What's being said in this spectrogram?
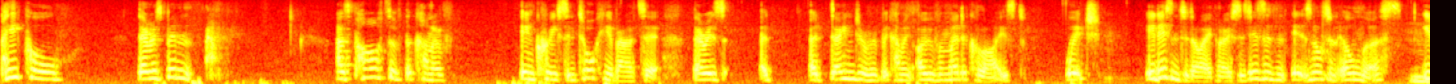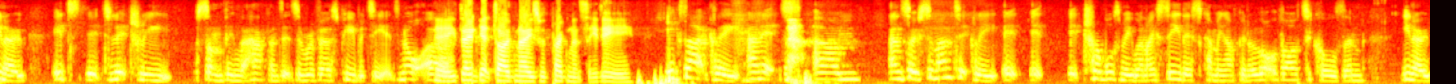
people, there has been, as part of the kind of increase in talking about it, there is a, a danger of it becoming over medicalized, which it isn't a diagnosis. It isn't. It's not an illness. Mm. You know, it's it's literally something that happens. It's a reverse puberty. It's not. A, yeah, you don't get diagnosed with pregnancy, do you? Exactly, and it's um, and so semantically, it, it it troubles me when I see this coming up in a lot of articles, and you know,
